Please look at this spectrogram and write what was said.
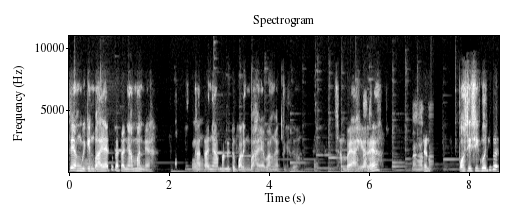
Itu yang bikin Hmm. bahaya itu kata nyaman ya. Hmm. Kata nyaman itu paling bahaya banget gitu. Hmm. Sampai akhirnya Banget, Dan- posisi gue juga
